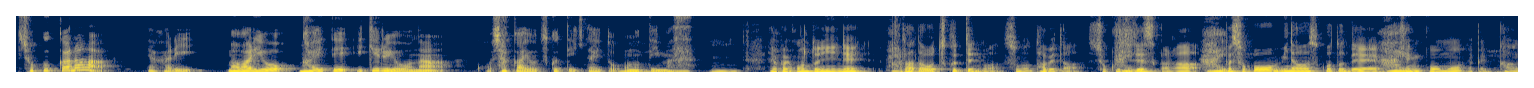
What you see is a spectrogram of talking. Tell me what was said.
食からやはり周りを変えていけるような、こう社会を作っていきたいと思っています。うん。やっぱり本当にね、体を作ってるのはその食べた食事ですから、はいやっぱりそこを見直すことではい健康もやっぱり考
